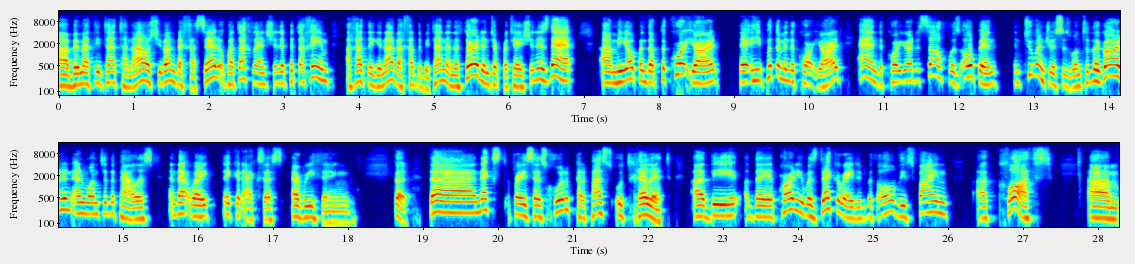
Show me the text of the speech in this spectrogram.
במתניתה תנא או שיבן בחסר ופתח להן שני פתחים, אחת לגינה ואחת לביתן. And the third interpretation is that um, he opened up the courtyard that he put them in the courtyard, and the courtyard itself was open in two entrances, one to the garden and one to the palace, and that way they could access everything. Good. The next phrase says Chur karpas utchelet. Uh, the the party was decorated with all of these fine uh, cloths, um,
